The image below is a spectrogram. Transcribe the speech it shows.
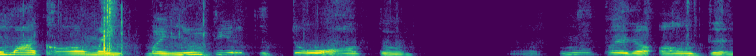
Oh my god, my my new deal is so awesome. I'm gonna play that all day.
